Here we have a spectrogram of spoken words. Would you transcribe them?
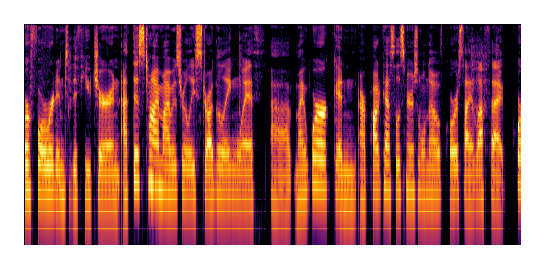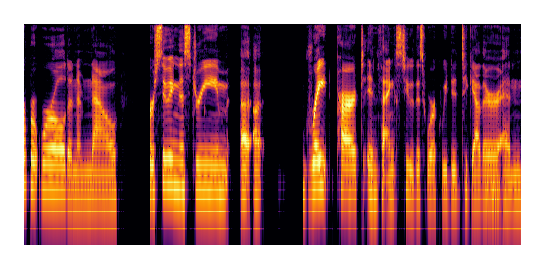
or forward into the future. And at this time, I was really struggling with uh, my work. And our podcast listeners will know, of course, I left that corporate world and am now pursuing this dream. A, a great part in thanks to this work we did together. And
